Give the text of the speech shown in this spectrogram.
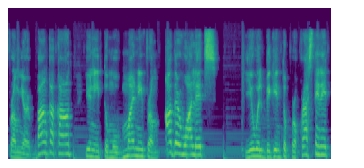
from your bank account. You need to move money from other wallets. You will begin to procrastinate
